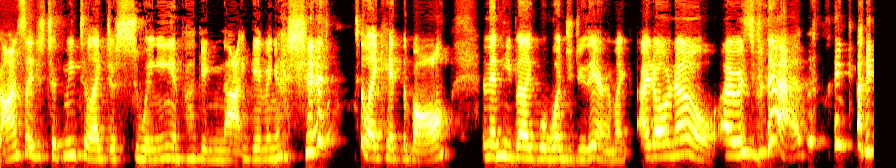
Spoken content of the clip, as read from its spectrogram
Honestly, it just took me to like just swinging and fucking not giving a shit to like hit the ball. And then he'd be like, "Well, what'd you do there?" I'm like, "I don't know. I was bad. like I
